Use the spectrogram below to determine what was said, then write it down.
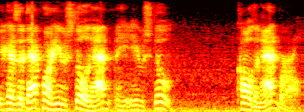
because at that point he was still an ad he he was still called an admiral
